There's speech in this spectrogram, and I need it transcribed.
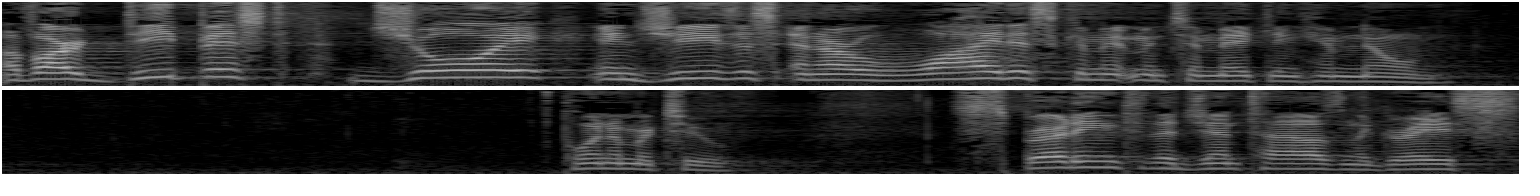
of our deepest joy in Jesus and our widest commitment to making him known? Point number two spreading to the Gentiles in the grace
